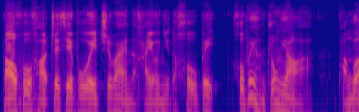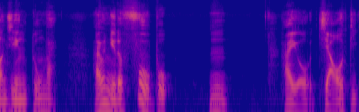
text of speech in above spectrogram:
保护好这些部位之外呢，还有你的后背。后背很重要啊，膀胱经、督脉，还有你的腹部，嗯，还有脚底，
